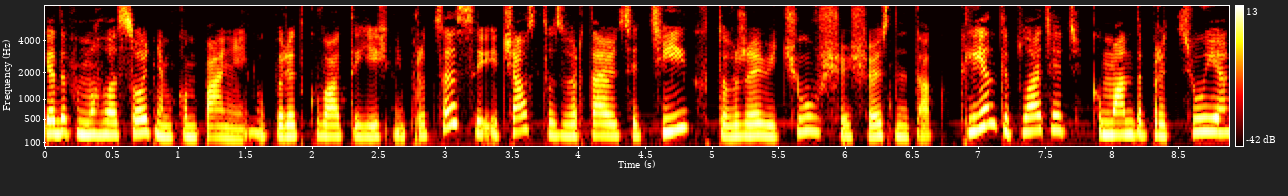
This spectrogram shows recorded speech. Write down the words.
Я допомогла сотням компаній упорядкувати їхні процеси, і часто звертаються ті, хто вже відчув, що щось не так. Клієнти платять, команда працює,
